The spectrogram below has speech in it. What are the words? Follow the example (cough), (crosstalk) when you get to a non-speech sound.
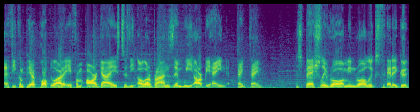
if you compare popularity from our guys to the other brands, then we are behind big time. Especially Raw. I mean, Raw looks (laughs) very good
